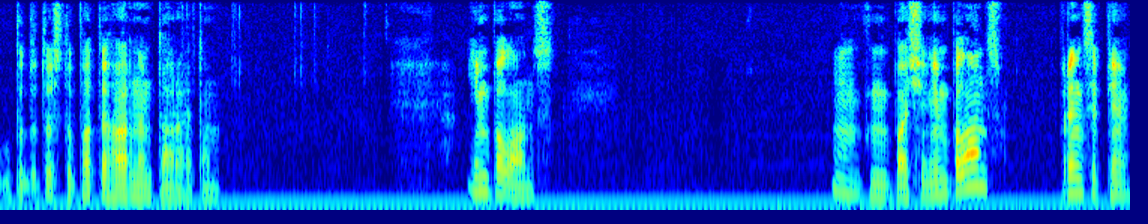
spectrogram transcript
будуть виступати гарним таргетом. Імбаланс. Ми бачимо імбаланс. В принципі,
